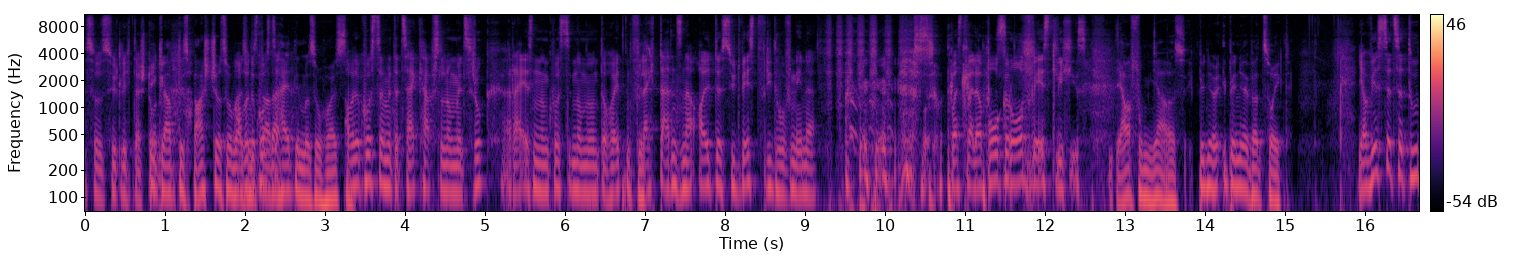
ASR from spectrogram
so südlich der Stadt. Ich glaube, das passt schon so, weil Aber du kannst der da- heute nicht mehr so heiß. Aber du kannst dann mit der Zeitkapsel nochmal zurückreisen und kannst dich nochmal unterhalten. Vielleicht daten sie einen alter Südwestfriedhof nennen. weißt weil er Bo Grad westlich ist. Ja, von mir aus. Ich bin ja, ich bin ja überzeugt. Ja, wie ist jetzt du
